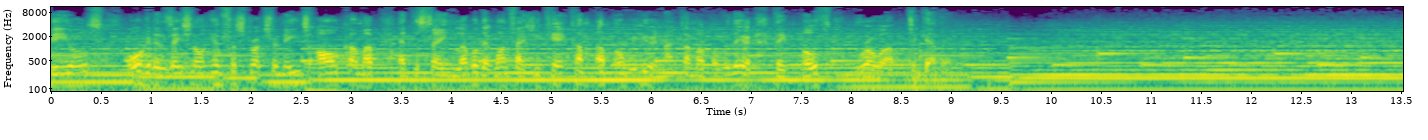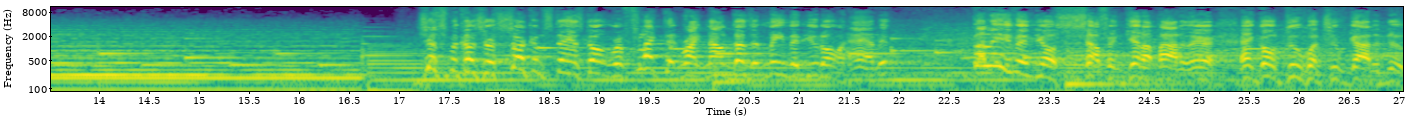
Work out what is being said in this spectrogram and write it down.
bills, organizational infrastructure needs all come up at the same level. That one fact you can't come up over here and not come up over there. They both grow up together. Just because your circumstance don't reflect it right now doesn't mean that you don't have it. Believe in yourself and get up out of there and go do what you've got to do.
